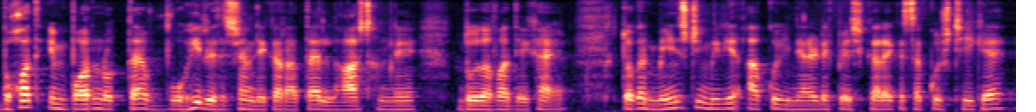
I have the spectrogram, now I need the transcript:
बहुत इंपॉर्टेंट होता है, वही रिसेशन लेकर आता है। लास्ट हमने दो दफ़ा देखा है। तो अगर मेन स्ट्रीम मीडिया आपको ये नैरेटिव पेश करे कि सब कुछ ठीक है,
